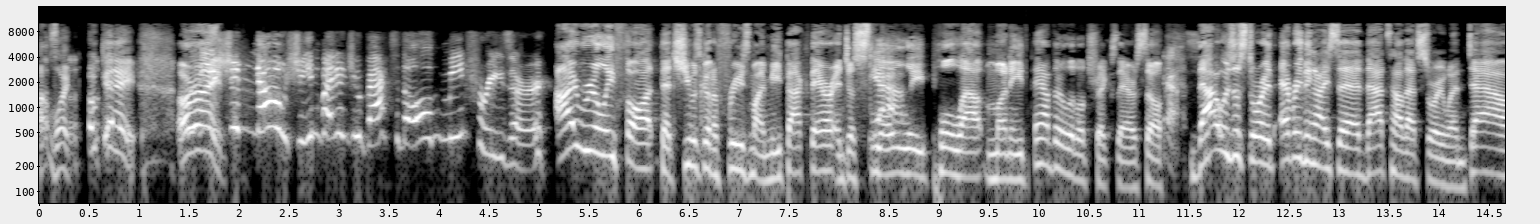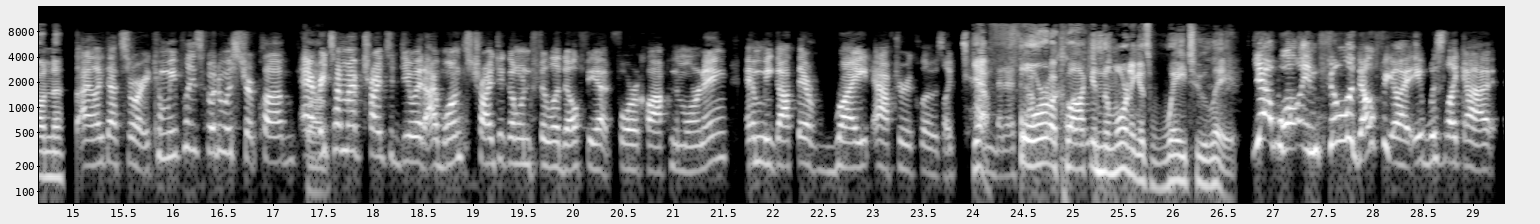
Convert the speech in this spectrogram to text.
I was like, okay, all right. You right. should know. She invited you back to the old meat freezer. I really thought that she was going to freeze my meat back there and just Yeah. slowly pull out money. They have their little tricks there. So Yes. that was a story. Everything I said, that's how that story went down. I like that story. Can we please go to a strip club? Every time I've tried to do it, I once tried to go in Philadelphia at four o'clock in the morning, and we got there right after it closed, like ten Yeah, minutes. four o'clock in the morning is way too late. Yeah, well, in Philadelphia, it was like a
